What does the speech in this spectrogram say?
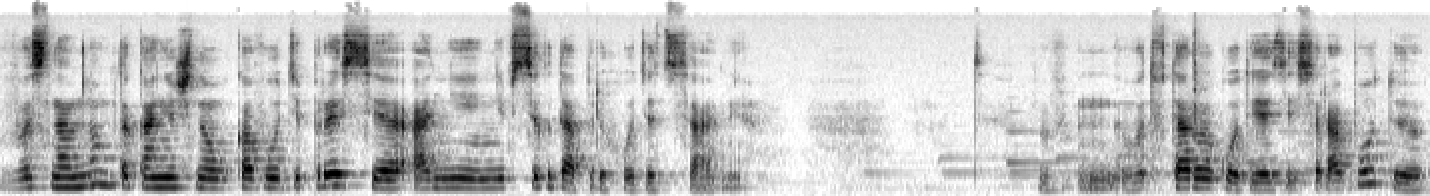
в основном-то, конечно, у кого депрессия, они не всегда приходят сами. Вот второй год я здесь работаю,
